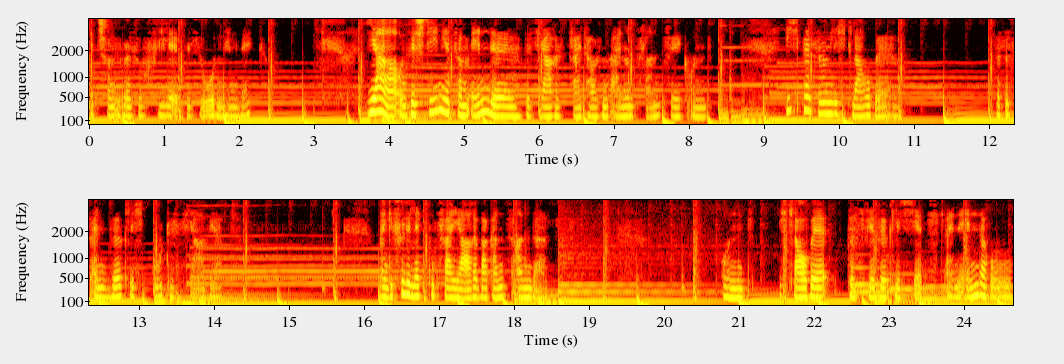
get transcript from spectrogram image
jetzt schon über so viele Episoden hinweg. Ja, und wir stehen jetzt am Ende des Jahres 2021 und ich persönlich glaube, dass es ein wirklich gutes Jahr wird. Mein Gefühl die letzten zwei Jahre war ganz anders. Und ich glaube, dass wir wirklich jetzt eine Änderung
